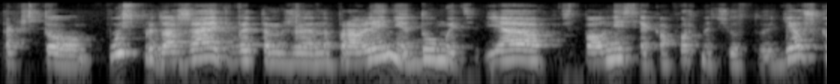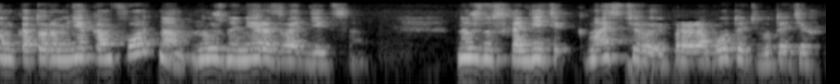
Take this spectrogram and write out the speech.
Так что пусть продолжает в этом же направлении думать. Я вполне себя комфортно чувствую. Девушкам, которым некомфортно, нужно не разводиться нужно сходить к мастеру и проработать вот этих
